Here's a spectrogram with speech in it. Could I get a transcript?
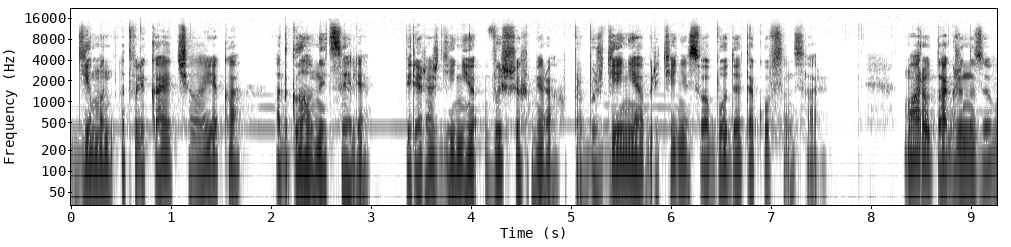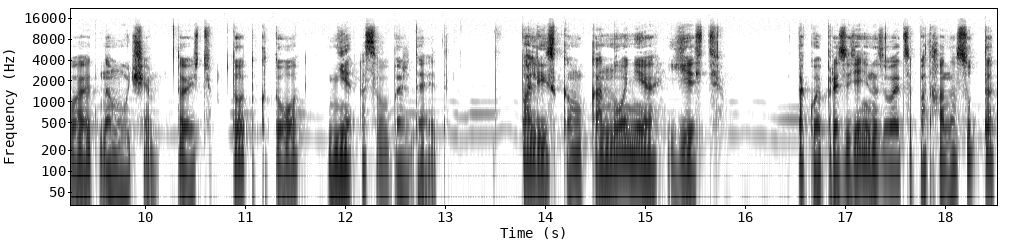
демон отвлекает человека от главной цели – перерождения в высших мирах, пробуждения, обретения свободы от оков сансары. Мару также называют намучи, то есть тот, кто не освобождает. В палийском каноне есть такое произведение, называется Падхана Сутта,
